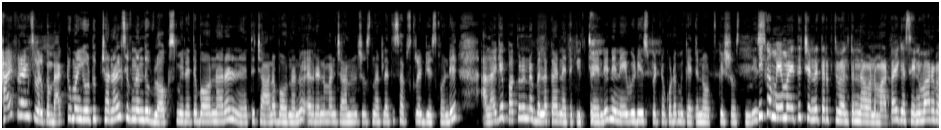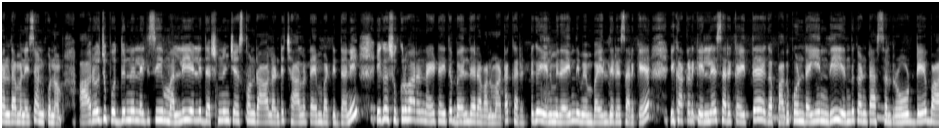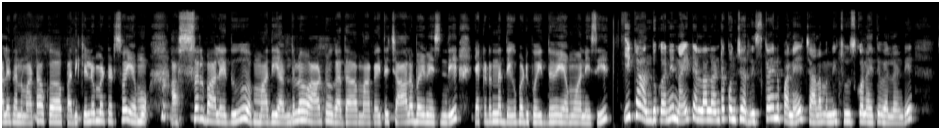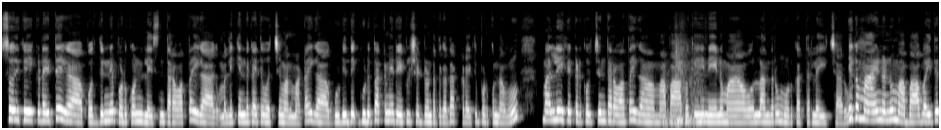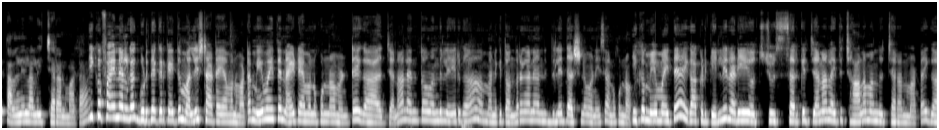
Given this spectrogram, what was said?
Hi friends welcome back to my YouTube channel Shivanandu blogs మీరైతే బాగున్నారా? నేనైతే చాలా బాగున్నాను. ఎవరైనా మన ఛానల్ చూసినట్లయితే సబ్స్క్రైబ్ చేసుకోండి. అలాగే పక్కనున్న బెల్లకాయని అయితే క్లిక్ చేయండి. నేను ఏ వీడియోస్ పెట్టినా కూడా మీకు అయితే నోటిఫికేషన్ వస్తుంది. ఇక మేమైతే చిన్న తిరుపతి వెళ్తున్నాం అనమాట ఇక శనివారం వెళ్దామనేసి అనుకున్నాం. ఆ రోజు పొద్దున్నే లెగిసి మళ్ళీ వెళ్ళి దర్శనం చేసుకొని రావాలంటే చాలా టైం పట్టిద్దని. ఇక శుక్రవారం నైట్ అయితే బయలుదేరామన్నమాట కరెక్ట్గా ఎనిమిది అయింది. మేము బయలుదేరేసరికి. ఇక అక్కడికి వెళ్ళేసరికి అయితే ఇక పదకొండు అయ్యింది. ఎందుకంటే అస్సలు రోడ్డే బాగాలేదన్నమాట ఒక పది కిలోమీటర్స్ ఏమో. అస్సలు బాగాలేదు మాది అందులో ఆటో కదా. మాకైతే చాలా భయం వేసింది ఎక్కడన్నా దిగబడిపోయిద్దో ఏమో అనేసి. ఇక అందుకని నైట్ వెళ్ళాలంటే కొంచెం రిస్క్ అయిన పనే. చాలామంది చూసుకొని అయితే వెళ్ళండి. సో ఇక ఇక్కడైతే ఇక పొద్దున్నే పడుకొని లేచిన తర్వాత ఇక మళ్ళీ కిందకైతే వచ్చామన్నమాట. ఇక గుడి గుడి పక్కనే రేకుల షెడ్ ఉంటుంది కదా అక్కడైతే పడుకున్నాము. మళ్ళీ ఇక ఇక్కడికి వచ్చిన తర్వాత ఇక మా పాపకి నేను మా వాళ్ళందరూ మూడు కత్తెరలే ఇచ్చారు. ఇక మా ఆయనను మా బాబు అయితే తలనీళ్ళు ఇచ్చారనమాట ఇక ఫైనల్గా గుడి దగ్గరికి అయితే మళ్ళీ స్టార్ట్ అయ్యామన్నమాట. మేమైతే నైట్ ఏమనుకున్నామంటే ఇక జనాలు ఎంతో మంది లేరుగా మనకి తొందరగానే అందిద్దిలే దర్శనం అనేసి అనుకున్నాం. ఇక మేమైతే ఇక అక్కడికి వెళ్ళి రెడీ అయ్యి వచ్చి చూసేసరికి జనాలు అయితే చాలా మంది వచ్చారనమాట ఇక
